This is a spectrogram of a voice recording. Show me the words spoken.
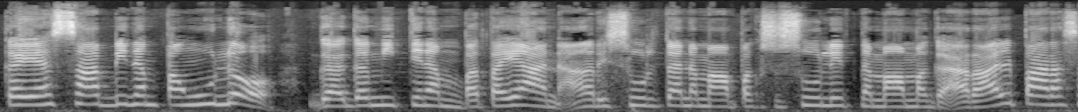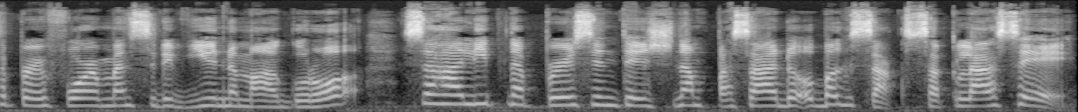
Kaya sabi ng Pangulo, gagamitin ng batayan ang resulta ng mga pagsusulit ng mga mag-aaral para sa performance review ng mga guro sa halip na percentage ng pasado o bagsak sa klase.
